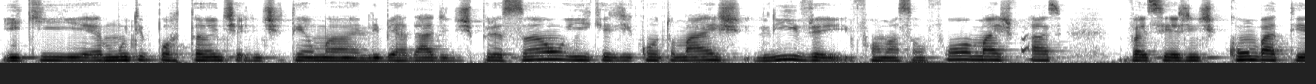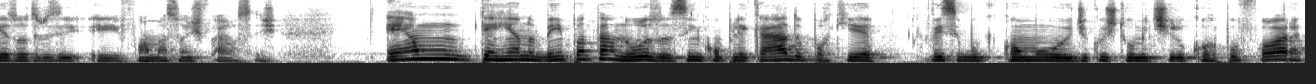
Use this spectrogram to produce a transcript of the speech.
e que é muito importante a gente ter uma liberdade de expressão e que quanto mais livre a informação for, mais fácil vai ser a gente combater as outras informações falsas. É um terreno bem pantanoso, assim, complicado, porque Facebook, como de costume, tira o corpo fora.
